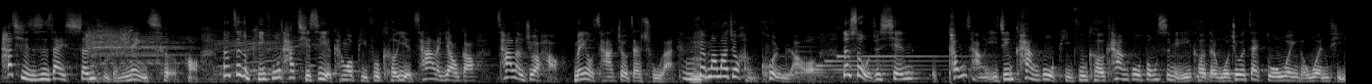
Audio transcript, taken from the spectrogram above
它其实是在身体的内侧哈。那这个皮肤，他其实也看过皮肤科，也擦了药膏，擦了就好，没有擦就再出来，所以妈妈就很困扰哦。那时候我就先，通常已经看过皮肤科、看过风湿免疫科的人，我就会再多问一个问题：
